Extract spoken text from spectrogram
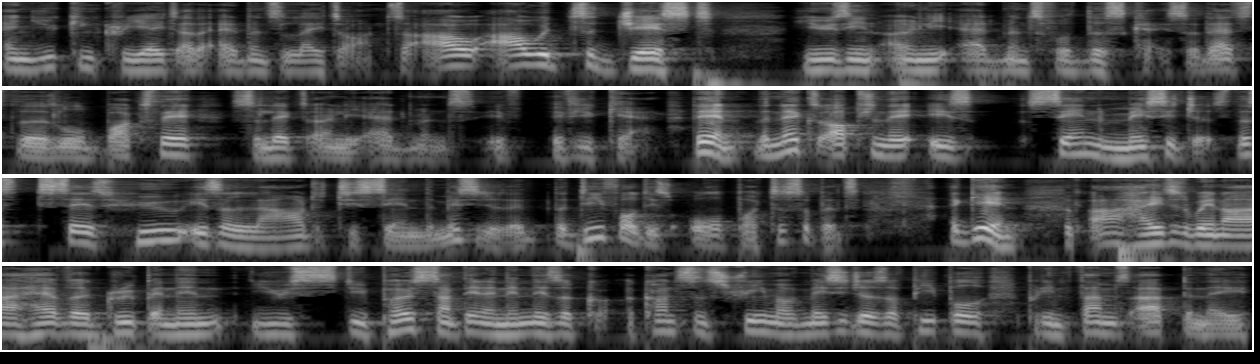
and you can create other admins later on. So I, I would suggest using only admins for this case. So that's the little box there. Select only admins if, if you can. Then the next option there is send messages. This says who is allowed to send the messages. The default is all participants. Again, I hate it when I have a group and then you, you post something and then there's a, a constant stream of messages of people putting thumbs up and they,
